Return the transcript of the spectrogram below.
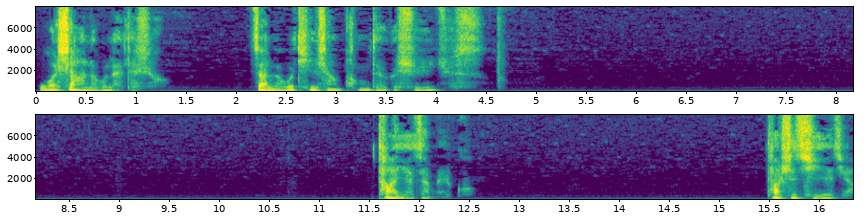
我下楼来的时候。在楼梯上碰到个徐居士，他也在美国，他是企业家。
